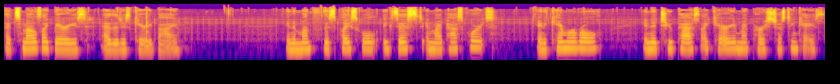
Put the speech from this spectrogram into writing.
that smells like berries as it is carried by. In a month, this place will exist in my passport, in a camera roll, in a two pass I carry in my purse just in case.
